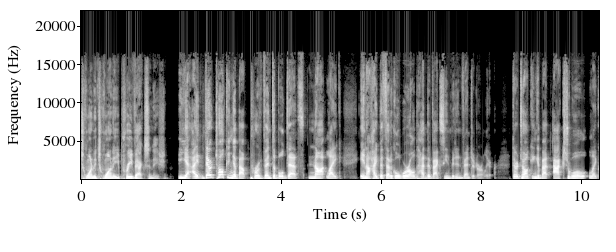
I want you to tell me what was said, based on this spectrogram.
2020 pre vaccination. Yeah, I, they're talking about preventable deaths, not like in a hypothetical world had the vaccine been invented earlier. They're talking about actual, like,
